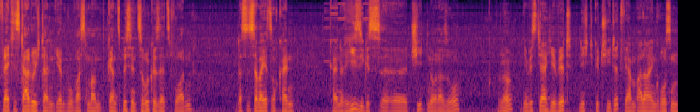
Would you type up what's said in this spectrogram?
vielleicht ist dadurch dann irgendwo was mal ganz bisschen zurückgesetzt worden. Das ist aber jetzt auch kein kein riesiges äh, äh, Cheaten oder so. Ne? Ihr wisst ja, hier wird nicht gecheatet. Wir haben alle einen großen...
